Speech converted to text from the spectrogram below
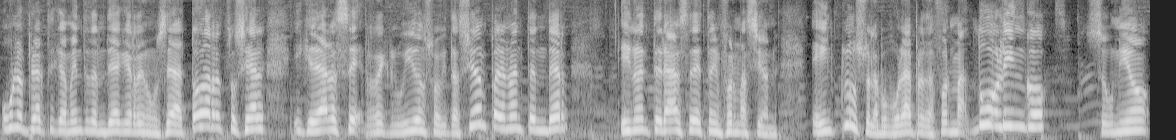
Uno prácticamente tendría que renunciar a toda red social y quedarse recluido en su habitación para no entender y no enterarse de esta información. E incluso la popular plataforma Duolingo se unió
